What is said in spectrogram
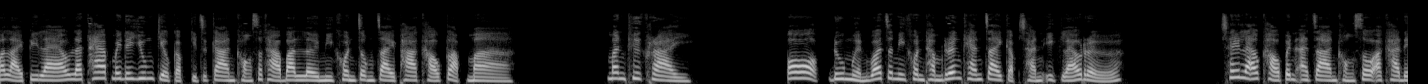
มาหลายปีแล้ว และแทบไม่ได้ยุ่งเกี่ยวกับกิจการของสถาบันเลยมีคนจงใจพาเขากลับมา มันคือใคร โอ้ ดูเหมือนว่าจะมีคนทำเรื่องแค้นใจกับฉันอีกแล้วเหรอ ใช่แล้วเขาเป็นอาจารย์ของโซอะคาเด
